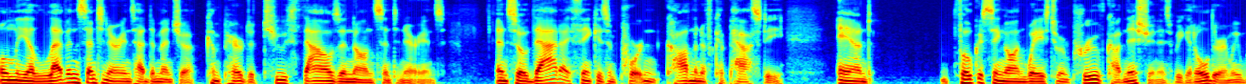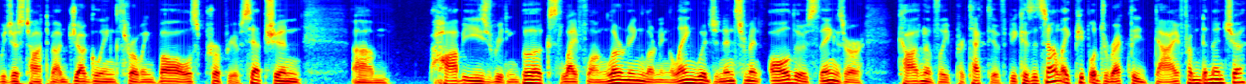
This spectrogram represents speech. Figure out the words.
only 11 centenarians had dementia compared to 2,000 non centenarians. And so that I think is important cognitive capacity and focusing on ways to improve cognition as we get older. I mean, we just talked about juggling, throwing balls, proprioception, um, hobbies, reading books, lifelong learning, learning a language, an instrument. All those things are cognitively protective because it's not like people directly die from dementia,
